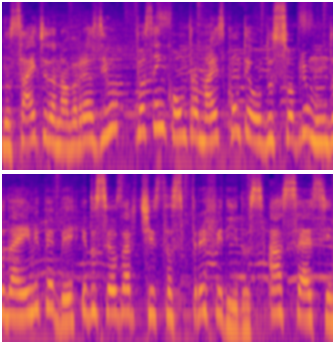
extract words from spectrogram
No site da Nova Brasil você encontra mais conteúdos sobre o mundo da MPB e dos seus artistas preferidos. Acesse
